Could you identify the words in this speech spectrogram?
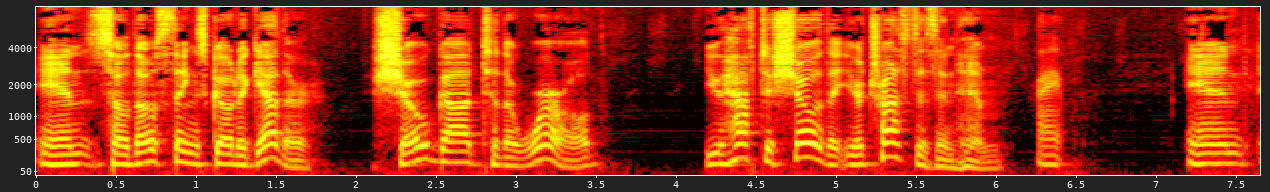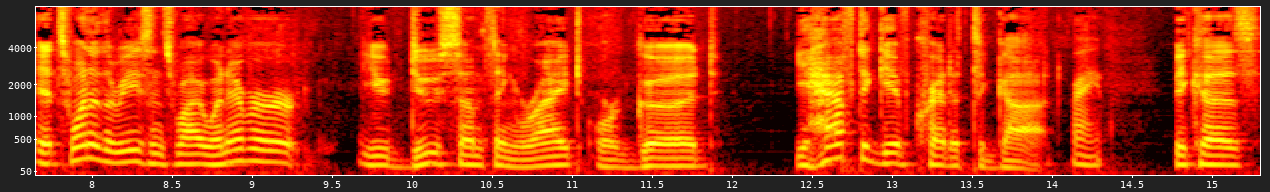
And so those things go together. Show God to the world, you have to show that your trust is in Him. Right. And it's one of the reasons why whenever you do something right or good, you have to give credit to God Right. because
